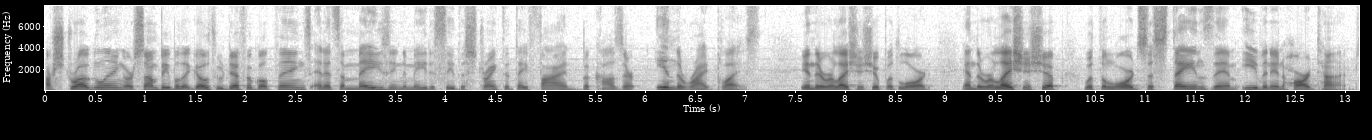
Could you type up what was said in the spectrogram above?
are struggling or some people that go through difficult things, and it's amazing to me to see the strength that they find because they're in the right place in their relationship with Lord. And the relationship with the Lord sustains them even in hard times.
